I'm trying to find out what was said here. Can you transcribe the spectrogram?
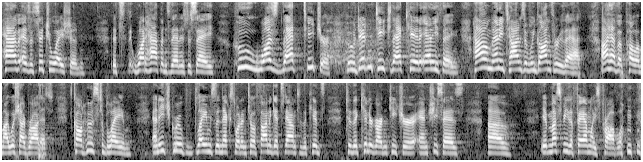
have as a situation that's what happens then is to say, who was that teacher who didn't teach that kid anything? How many times have we gone through that? I have a poem, I wish I brought it. It's called Who's to Blame? And each group blames the next one until finally gets down to the kids, to the kindergarten teacher, and she says, uh, "It must be the family's problem."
